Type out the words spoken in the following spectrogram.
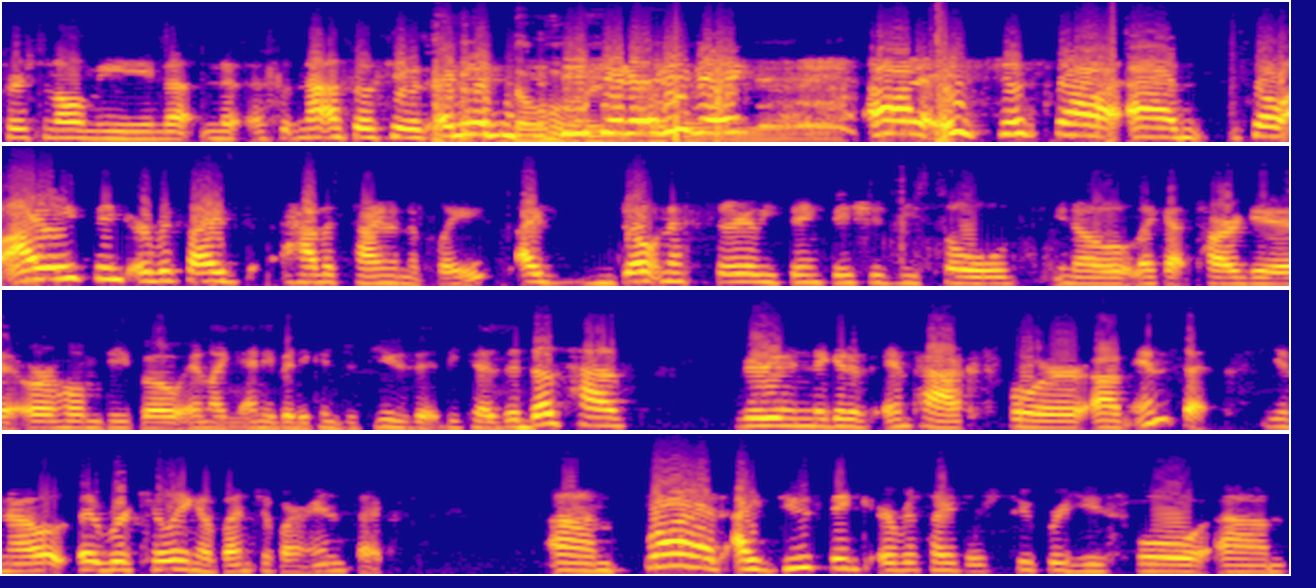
Personal, me, not, not associated with any institution or anything. yeah. Uh, it's just that. Um, so I think herbicides have a time and a place. I don't necessarily think they should be sold, you know, like at Target or Home Depot, and like Mm. anybody can just use it because it does have very negative impacts for um, insects. You know, that we're killing a bunch of our insects. Um, but I do think herbicides are super useful um,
